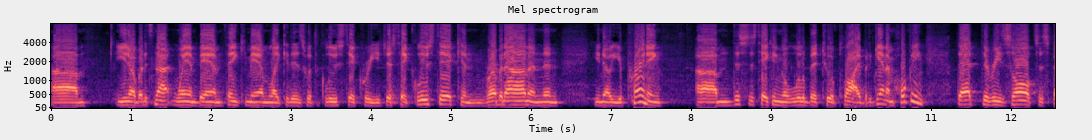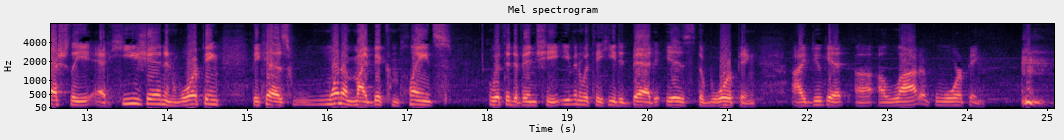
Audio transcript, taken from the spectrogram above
Um, you know, but it's not wham bam, thank you ma'am, like it is with glue stick, where you just take glue stick and rub it on, and then you know, you're printing, um, this is taking a little bit to apply. But again, I'm hoping that the results, especially adhesion and warping, because one of my big complaints with the DaVinci, even with the heated bed, is the warping. I do get uh, a lot of warping.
